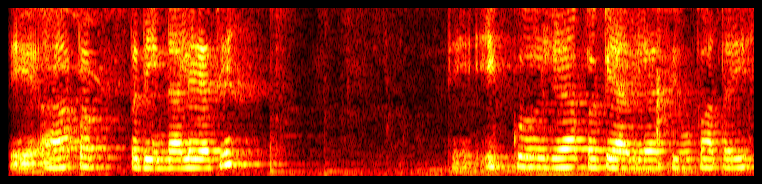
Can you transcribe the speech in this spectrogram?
ਤੇ ਆਹ ਆਪਾਂ ਪੁਦੀਨਾ ਲਿਆ ਜੀ। ਤੇ ਇੱਕ ਜਿਹੜਾ ਆਪਾਂ ਪਿਆਜ਼ ਲਿਆ ਸੀ, ਉਹ ਪਾਤਾ ਜੀ।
